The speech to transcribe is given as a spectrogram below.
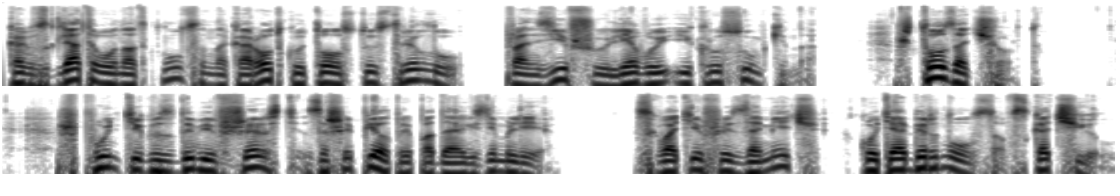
как взгляд его наткнулся на короткую толстую стрелу, пронзившую левую икру Сумкина. Что за черт? Шпунтик, вздыбив шерсть, зашипел, припадая к земле. Схватившись за меч, Котя обернулся, вскочил.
